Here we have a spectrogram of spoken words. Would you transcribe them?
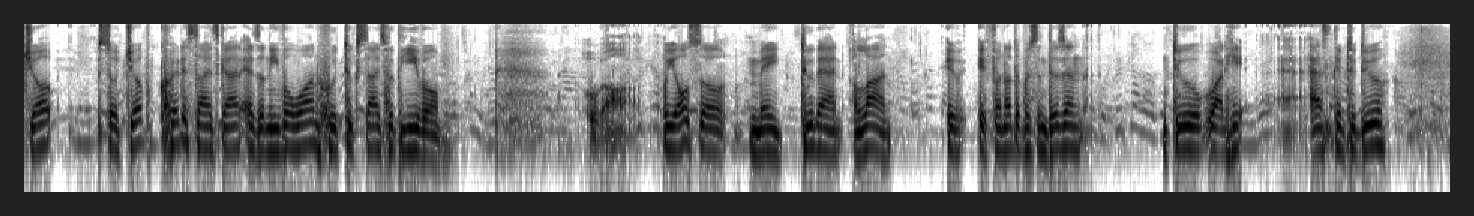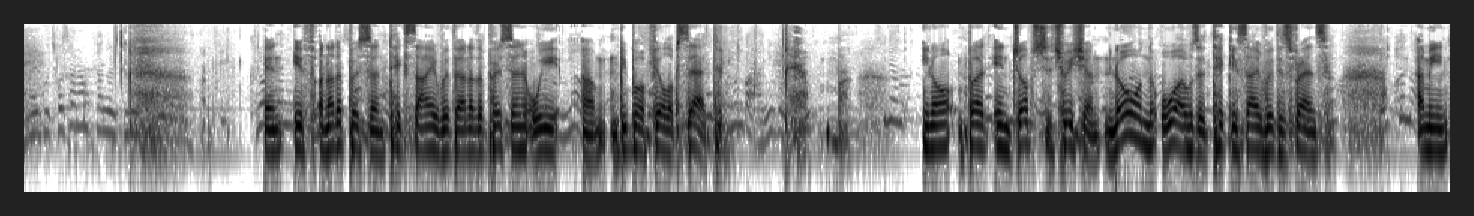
Job, so Job criticized God as an evil one who took sides with the evil. We also may do that a lot. If, if another person doesn't do what he asked him to do, and if another person takes side with another person, we um, people feel upset. You know, but in Job's situation, no one was taking side with his friends. I mean,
